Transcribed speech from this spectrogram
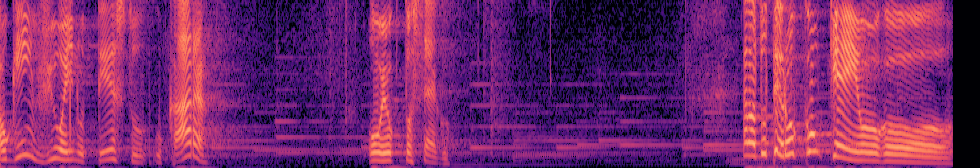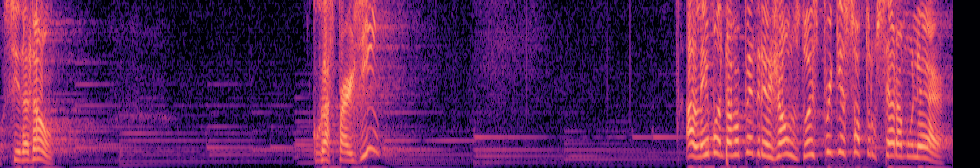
Alguém viu aí no texto o cara? Ou eu que estou cego? Ela adulterou com quem, o, cidadão? Com o Gasparzinho? A lei mandava apedrejar os dois, por que só trouxeram a mulher?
